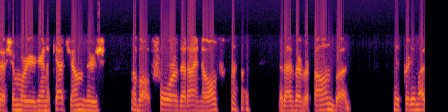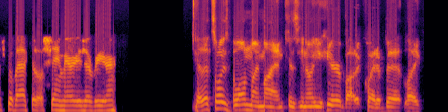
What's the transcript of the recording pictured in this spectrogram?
fish them where you're going to catch them. There's about four that I know of that I've ever found, but they pretty much go back to those same areas every year. Yeah, that's always blown my mind because you know you hear about it quite a bit. Like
